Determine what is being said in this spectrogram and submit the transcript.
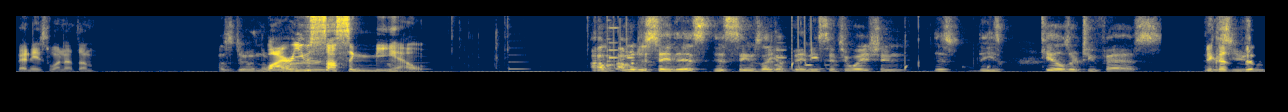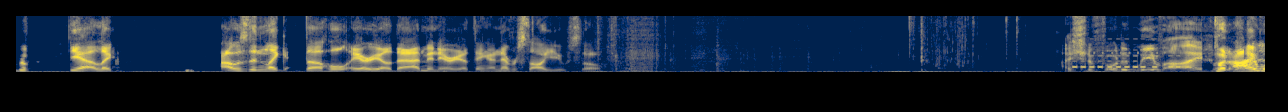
Benny's one of them. I was doing the Why are you sussing me out? I'm, I'm gonna just say this. This seems like a Benny situation. This these kills are too fast. Because, usually- yeah, like, I was in, like, the whole area, the admin area thing. I never saw you, so. I should have voted Levi. But I was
